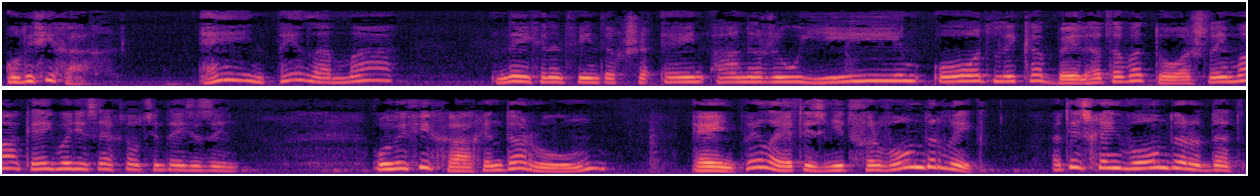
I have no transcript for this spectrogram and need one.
Olefichach. Een pela ma 29, she'ein an ruim od lekabel hatavato ashlema. Kijk wat hij zegt ons in deze zin. Olefichach en daarom, een pela, het is niet verwonderlijk. Het is geen wonder dat,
